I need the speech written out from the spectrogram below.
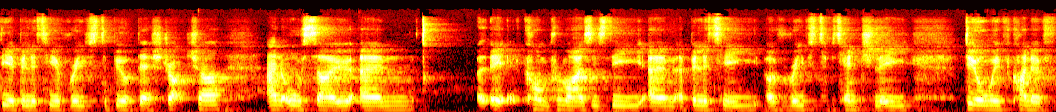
the ability of reefs to build their structure, and also um, it compromises the um, ability of reefs to potentially deal with kind of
